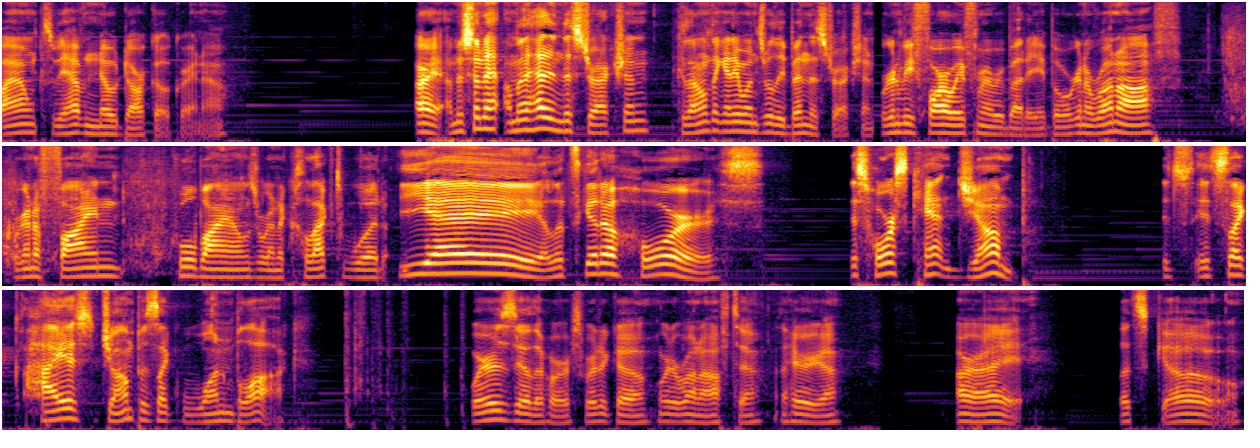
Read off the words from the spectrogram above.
biome because we have no dark oak right now. All right, I'm just gonna I'm gonna head in this direction because I don't think anyone's really been this direction. We're gonna be far away from everybody, but we're gonna run off. We're gonna find cool biomes. We're gonna collect wood. Yay! Let's get a horse. This horse can't jump. It's it's like highest jump is like one block. Where is the other horse? Where'd it go? Where'd it run off to? Oh, here we go. All right, let's go.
